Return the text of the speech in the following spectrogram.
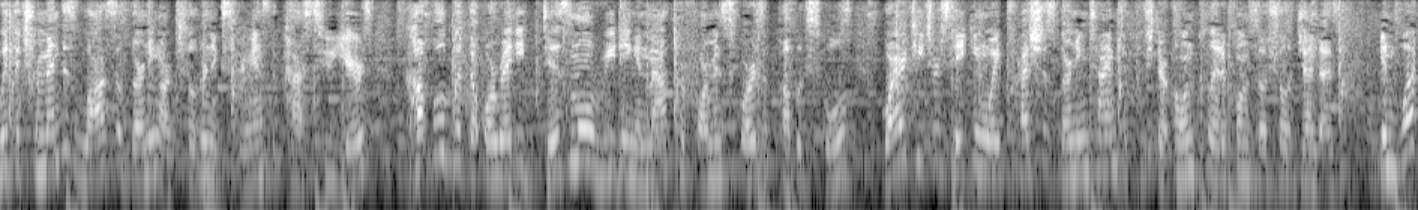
With the tremendous loss of learning our children experienced the past two years, coupled with the already dismal reading and math performance scores of public schools, why are teachers taking away precious learning time to push their own political and social agendas? In what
